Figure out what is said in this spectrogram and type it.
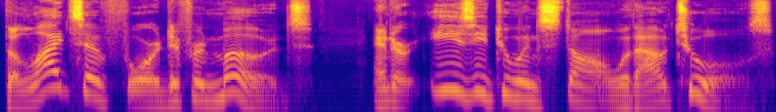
The lights have four different modes and are easy to install without tools.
